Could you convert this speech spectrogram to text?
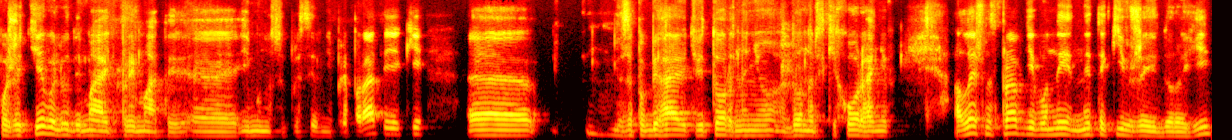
пожиттєво люди мають приймати імуносупресивні препарати, які запобігають відторгненню донорських органів, але ж насправді вони не такі вже і дорогі.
